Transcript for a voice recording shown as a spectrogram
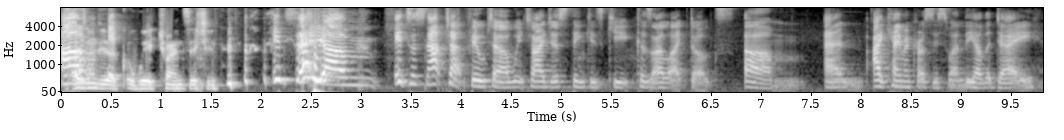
Um, I to do a, a weird transition. it's a um, it's a Snapchat filter, which I just think is cute because I like dogs. Um, and I came across this one the other day,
